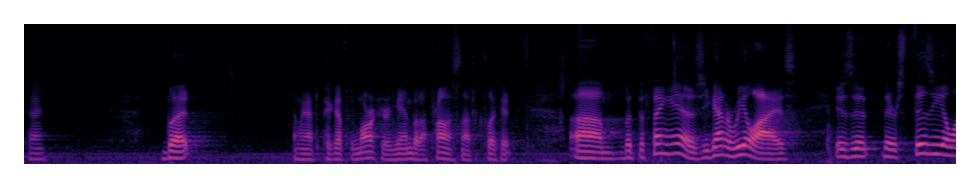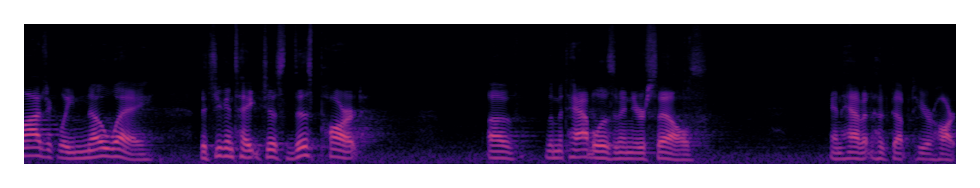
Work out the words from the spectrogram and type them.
Okay? But I'm to have to pick up the marker again, but I promise not to click it. Um, but the thing is, you got to realize is that there's physiologically no way that you can take just this part of the metabolism in your cells and have it hooked up to your heart.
